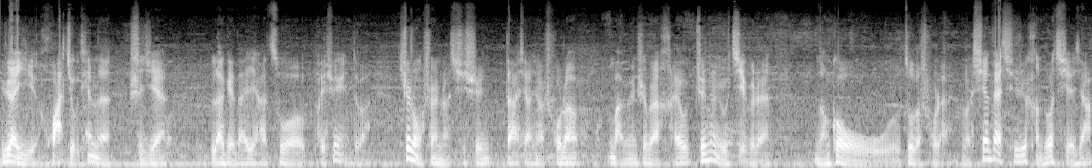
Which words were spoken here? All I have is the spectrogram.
愿意花九天的时间。来给大家做培训，对吧？这种事儿呢，其实大家想想，除了马云之外，还有真正有几个人能够做得出来，对吧？现在其实很多企业家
